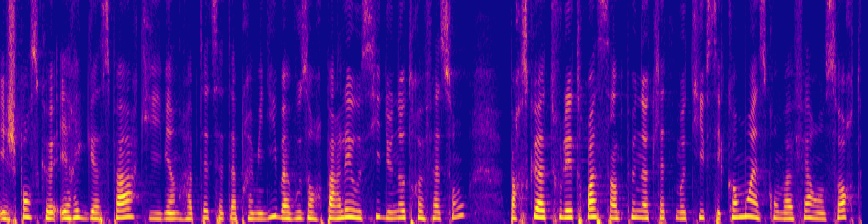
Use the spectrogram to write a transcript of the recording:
Et je pense que Eric Gaspard, qui viendra peut-être cet après-midi, va vous en reparler aussi d'une autre façon, parce qu'à tous les trois, c'est un peu notre leitmotiv. C'est comment est-ce qu'on va faire en sorte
